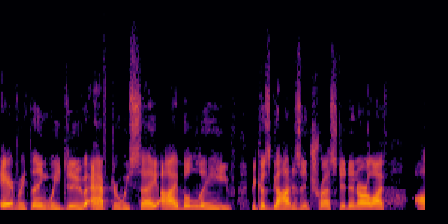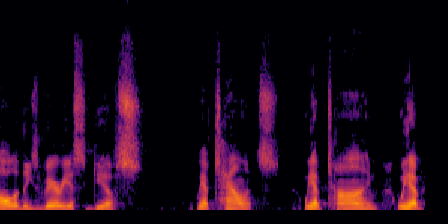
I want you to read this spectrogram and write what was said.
everything we do after we say, I believe, because God has entrusted in our life all of these various gifts. We have talents, we have time, we have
